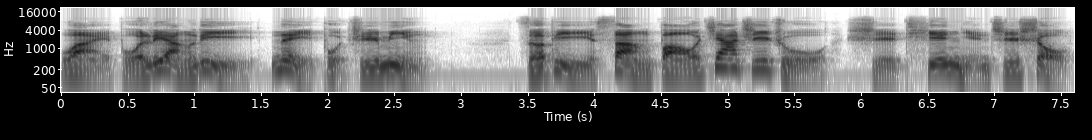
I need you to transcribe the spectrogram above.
外不量力，内不知命，则必丧保家之主，使天年之寿；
